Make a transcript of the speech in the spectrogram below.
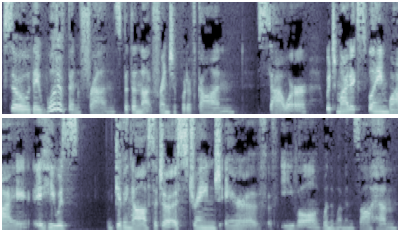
So they would have been friends, but then that friendship would have gone sour, which might explain why he was giving off such a, a strange air of, of evil when the women saw him.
